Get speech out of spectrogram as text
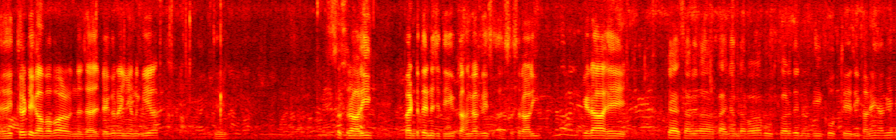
ਤੇ ਇੱਥੇ ਟਿਕਾ ਬਾਬਾ ਨਜਾਇਜ਼ ਡਿੱਗ ਰਹੀਆਂ ਨੇ ਕੀ ਤੇ ਸਸਰਾਲੀ ਪਿੰਡ ਦੇ ਨਜ਼ਦੀਕ ਕਹਾਂਗਾ ਕਿ ਸ- ਸਸਰਾਲੀ ਜਿਹੜਾ ਇਹ ਪੈ ਸਕਦਾ ਪੈ ਜਾਂਦਾ ਵਾ ਬੂਟਕਰ ਦੇ ਨਜ਼ਦੀਕ ਉੱਥੇ ਅਸੀਂ ਖੜੇ ਹਾਂਗੇ।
